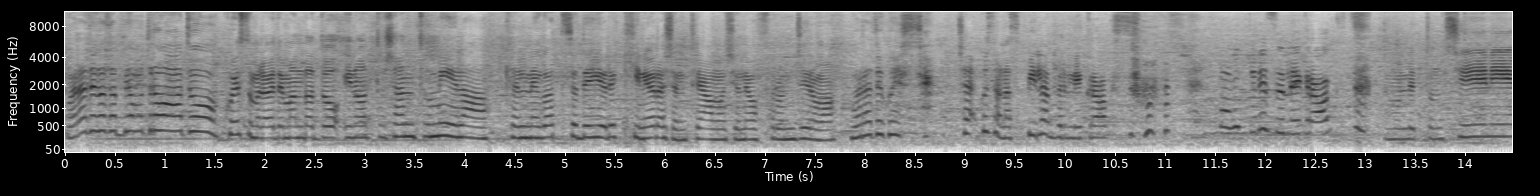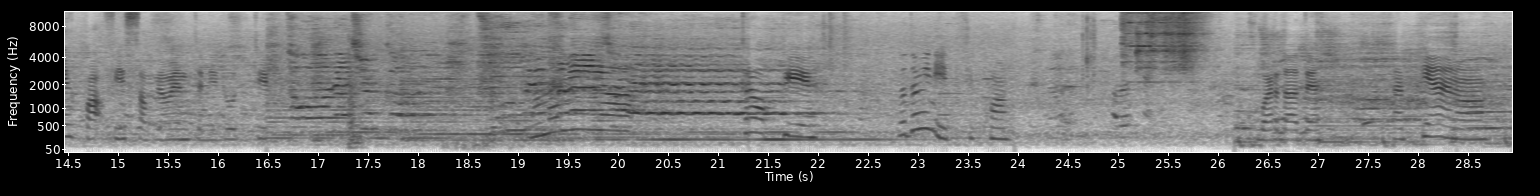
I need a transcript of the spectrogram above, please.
Guardate cosa abbiamo trovato! Questo me l'avete mandato in 800.000, che è il negozio degli orecchini. Ora centriamoci, andiamo a fare un giro, ma guardate queste. Cioè, questa è una spilla per le crocs. da mettere sulle crocs mollettoncini qua fissa ovviamente di tutti mamma mia troppi da dove inizi qua? Guardate è pieno.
